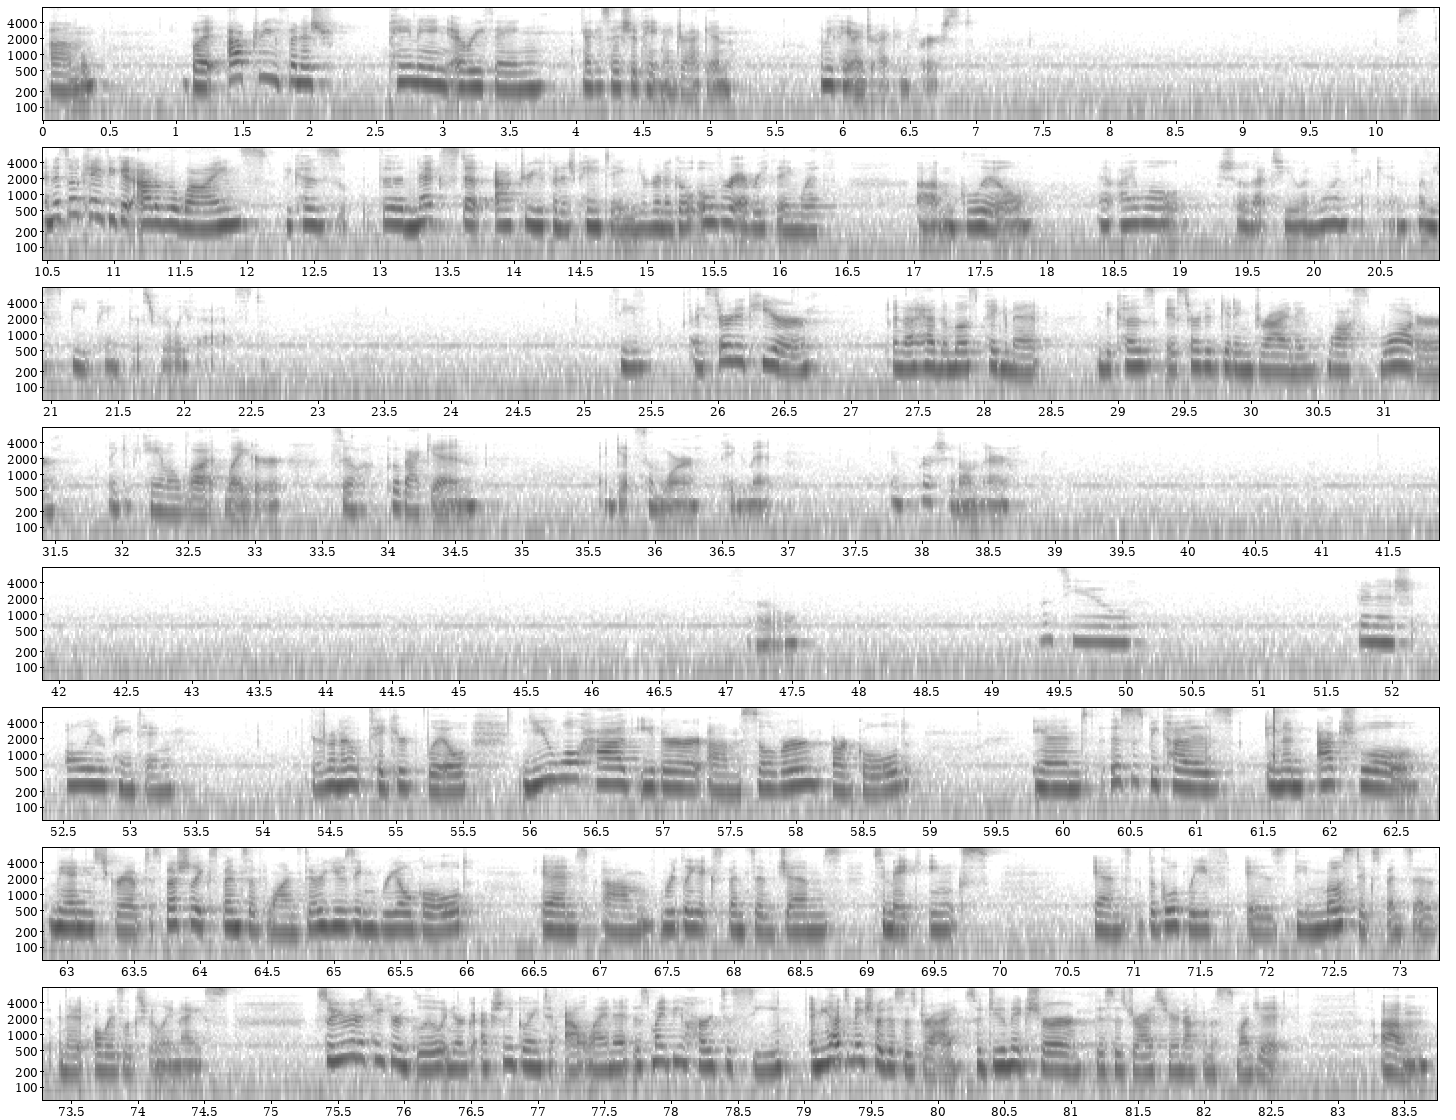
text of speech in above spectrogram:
Um, but after you finish painting everything I guess I should paint my dragon. Let me paint my dragon first. Oops. And it's okay if you get out of the lines because the next step after you finish painting, you're gonna go over everything with um, glue. And I will show that to you in one second. Let me speed paint this really fast. See, I started here and I had the most pigment And because it started getting dry and I lost water, like it became a lot lighter. So go back in and get some more pigment and brush it on there. So once you finish all your painting, you're gonna take your glue. You will have either um, silver or gold. And this is because in an actual manuscript, especially expensive ones, they're using real gold and um, really expensive gems to make inks. And the gold leaf is the most expensive and it always looks really nice. So you're gonna take your glue and you're actually going to outline it. This might be hard to see and you have to make sure this is dry. So do make sure this is dry so you're not gonna smudge it. Um,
